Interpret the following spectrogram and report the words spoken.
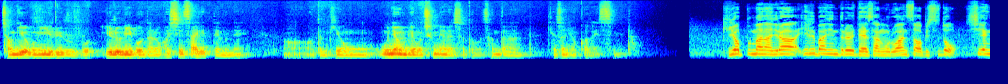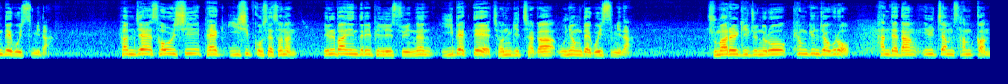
전기요금이 유류비- 유류비보다는 훨씬 싸기 때문에 어, 어떤 비용, 운영 비용 측면에서도 상당한 개선 효과가 있습니다. 기업뿐만 아니라 일반인들을 대상으로 한 서비스도 시행되고 있습니다. 현재 서울시 120곳에서는 일반인들이 빌릴 수 있는 200대의 전기차가 운영되고 있습니다. 주말을 기준으로 평균적으로 한 대당 1.3건,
